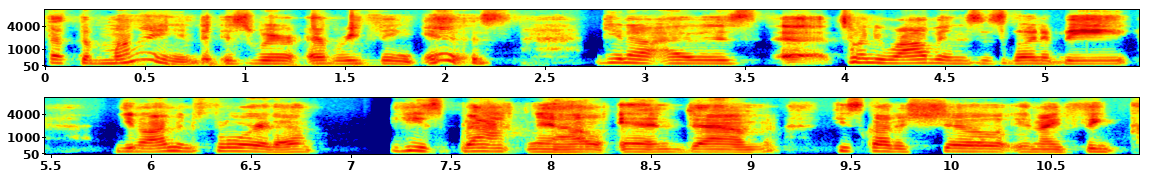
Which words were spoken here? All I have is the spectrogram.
that the mind is where everything is you know i was uh, tony robbins is going to be you know i'm in florida he's back now and um, he's got a show in i think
